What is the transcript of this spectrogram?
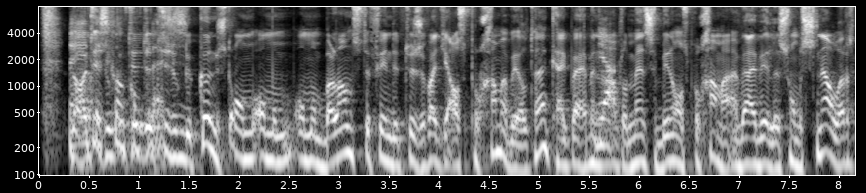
Nee, nou, het, is, ook, het, is ook de kunst om, om, een, om een balans te vinden tussen wat je als programma wilt. Hè? Kijk, wij hebben een aantal mensen binnen ons programma en wij willen soms sneller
